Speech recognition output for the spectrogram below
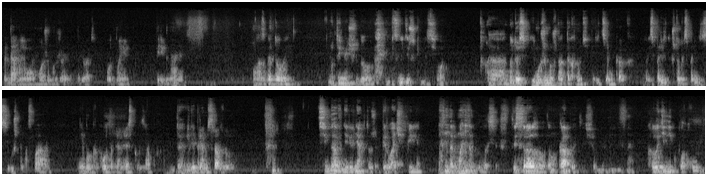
Когда мы его можем уже наливать. Вот мы перегнали. У нас готовый. Ну, ты имеешь в виду без выдержки, без всего? А, ну, то есть ему же нужно отдохнуть перед тем, как испарить, чтобы испарились сивушные масла, не было какого-то прям резкого запаха. Да. Или прям сразу Всегда в деревнях тоже первачи пили. Нормально было все. То есть сразу вот он капает еще, не знаю. Холодильник плохой,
